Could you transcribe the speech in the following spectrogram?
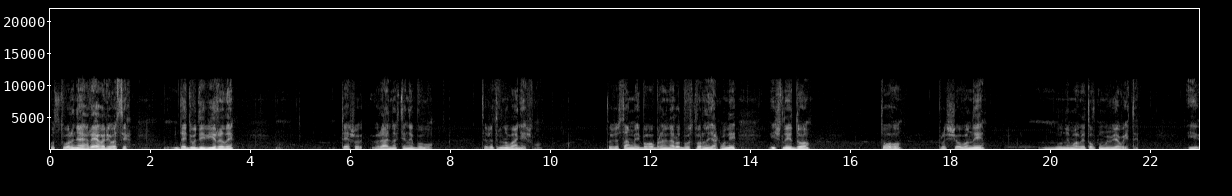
От створення егрегорів оцих, де люди вірили в те, що в реальності не було. Це вже тренування йшло. Той же самий богобраний народ був створений як. Вони йшли до того, про що вони ну, не могли толком уявити. І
